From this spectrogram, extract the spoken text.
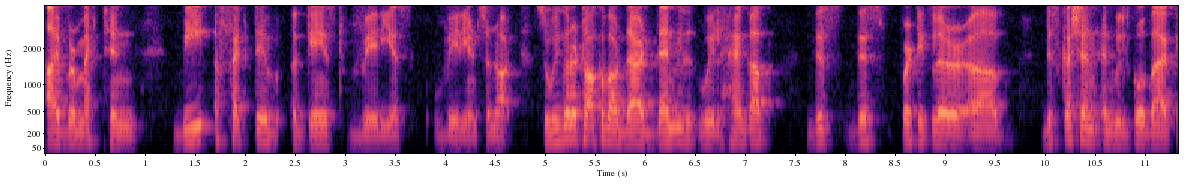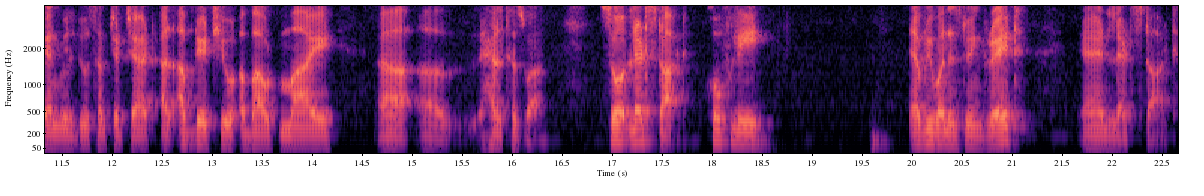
ivermectin be effective against various variants or not? So, we're going to talk about that. Then we'll we'll hang up this this particular uh, discussion and we'll go back and we'll do some chit chat. I'll update you about my uh, uh, health as well. So let's start. Hopefully, everyone is doing great. And let's start.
